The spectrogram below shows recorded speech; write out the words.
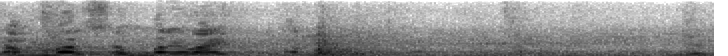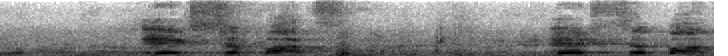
शंभर शंभर बाय एकशे पाच। एकशे पाच।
